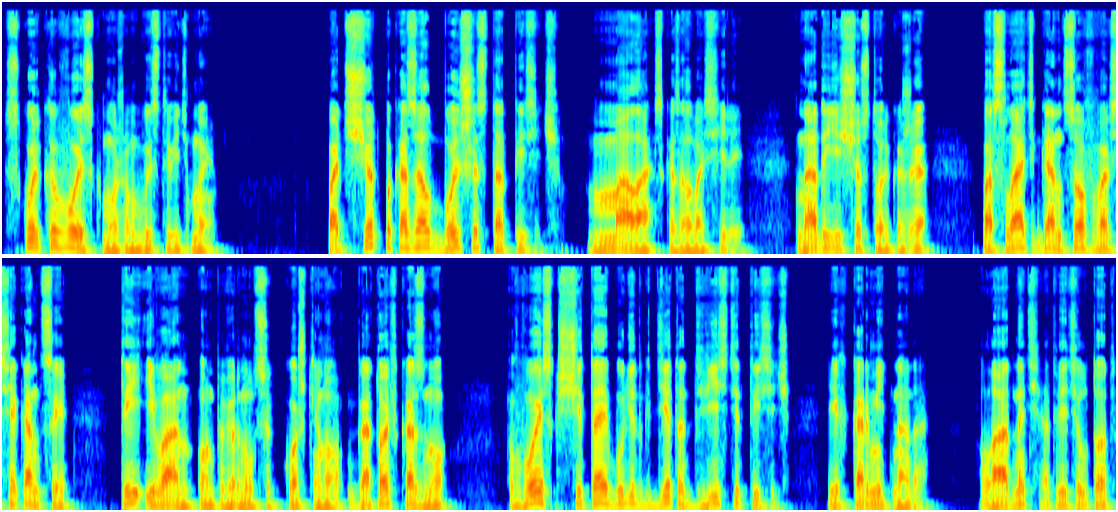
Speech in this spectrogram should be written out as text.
сколько войск можем выставить мы. Подсчет показал больше ста тысяч. «Мало», — сказал Василий. «Надо еще столько же. Послать гонцов во все концы. Ты, Иван, — он повернулся к Кошкину, — готовь казну. Войск, считай, будет где-то двести тысяч. Их кормить надо». «Ладнать», — ответил тот.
